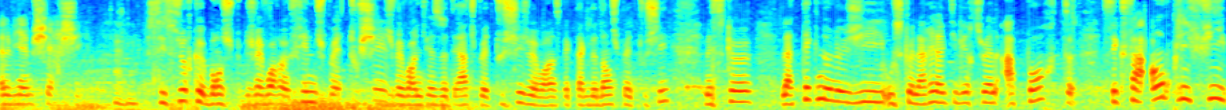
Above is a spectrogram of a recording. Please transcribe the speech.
elle vient me chercher. Mhm. C'est sûr que bon, je, vais voir un film, je peux être touché, je vais voir une pièce de théâtre, je peux être touché, je vais voir un spectacle de danse, je peux être touché. Mais ce que la technologie ou ce que la réalité virtuelle apporte, c'est que ça amplifie,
